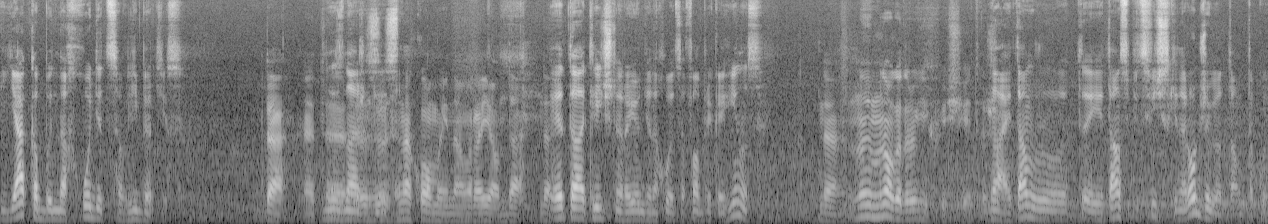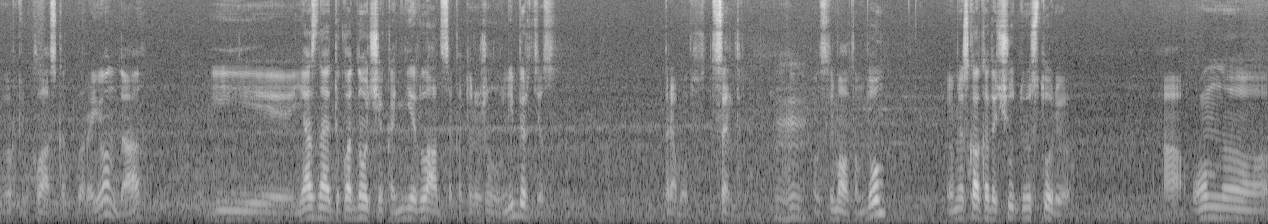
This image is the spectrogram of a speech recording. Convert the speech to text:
якобы находится в Либертис. Да, это Не знаю, это. знакомый нам район, да, да, Это отличный район, где находится фабрика Гиннес. Да. Ну и много других вещей тоже. Да, и там, и там специфический народ живет, там такой working класс как бы район, да. И я знаю только одного человека, нидерландца, который жил в Либертис, прямо вот в центре. Мгм. Он снимал там дом, и он мне сказал какую-то чудную историю. А он э,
